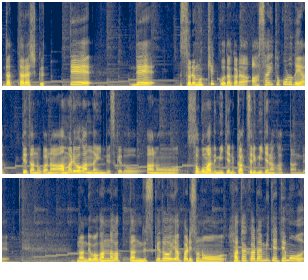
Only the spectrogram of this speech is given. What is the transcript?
だったらしくってでそれも結構だから浅いところでやってたのかな？あんまり分かんないんですけどあのそこまで見てがっつり見てなかったんで。なんで分かんなかったんですけどやっぱりその旗から見てても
